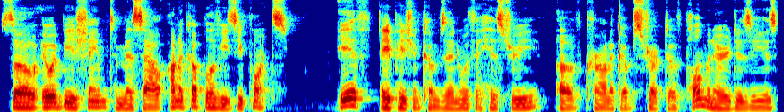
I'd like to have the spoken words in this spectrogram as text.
So it would be a shame to miss out on a couple of easy points. If a patient comes in with a history of chronic obstructive pulmonary disease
